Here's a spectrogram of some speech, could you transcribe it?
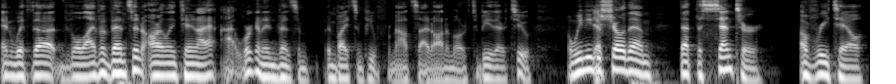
and with the, the live events in Arlington. I, I, we're going to invent some, invite some people from outside automotive to be there too. And we need to show them that the center of retail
